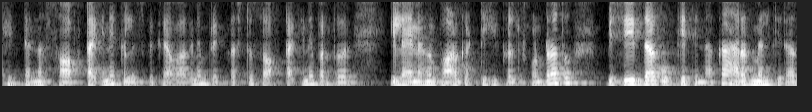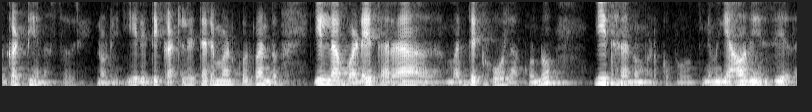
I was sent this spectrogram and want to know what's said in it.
ಹಿಟ್ಟನ್ನು ಸಾಫ್ಟಾಗಿಯೇ ಕಲಿಸ್ಬೇಕ್ರಿ. ಆವಾಗನೇ ಬ್ರೇಕ್ಫಾಸ್ಟು ಸಾಫ್ಟಾಗಿಯೇ ಬರ್ತದೆ ರೀ ಇಲ್ಲ ಏನಾದ್ರು ಭಾಳ ಗಟ್ಟಿಗೆ ಕಲಿಸ್ಕೊಂಡ್ರೆ ಅದು ಬಿಸಿ ಇದ್ದಾಗ ಓಕೆ ತಿನ್ನೋಕೆ, ಆರದ ಮೇಲೆ ತೀರಾ ಗಟ್ಟಿ ಅನ್ನಿಸ್ತದೆ ರೀ ನೋಡಿ, ಈ ರೀತಿ ಕಟ್ಲೆಟರೇ ಮಾಡ್ಕೊಂಡು ಬಂದು, ಇಲ್ಲ ವಡೆ ಥರ ಮಧ್ಯಕ್ಕೆ ಹೋಲ್ ಹಾಕ್ಕೊಂಡು ಈ ಥರನೂ ಮಾಡ್ಕೋಬೋದು. ನಿಮ್ಗೆ ಯಾವ್ದು ಈಸಿ ಅದ,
